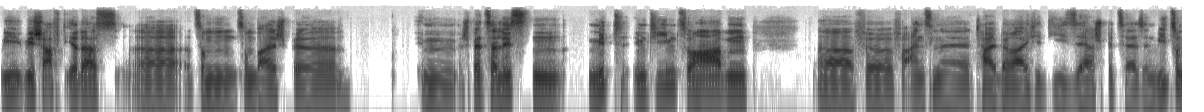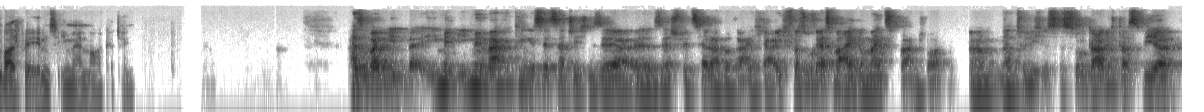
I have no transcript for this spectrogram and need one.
Wie, wie schafft ihr das äh, zum, zum Beispiel im Spezialisten mit im Team zu haben äh, für, für einzelne Teilbereiche, die sehr speziell sind, wie zum Beispiel eben das E-Mail-Marketing? Also beim e- E-Mail-Marketing ist jetzt natürlich ein sehr, äh, sehr spezieller Bereich. Ja, ich versuche erstmal allgemein zu beantworten. Ähm, natürlich ist es so, dadurch, dass wir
